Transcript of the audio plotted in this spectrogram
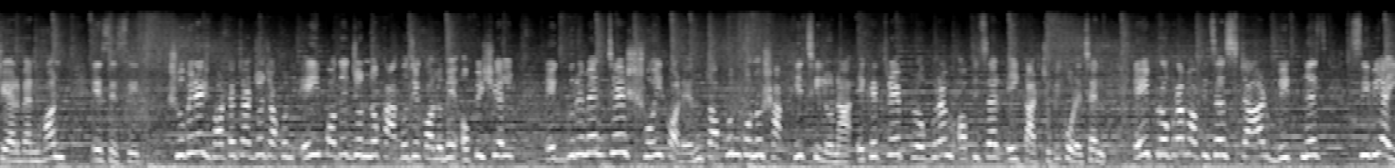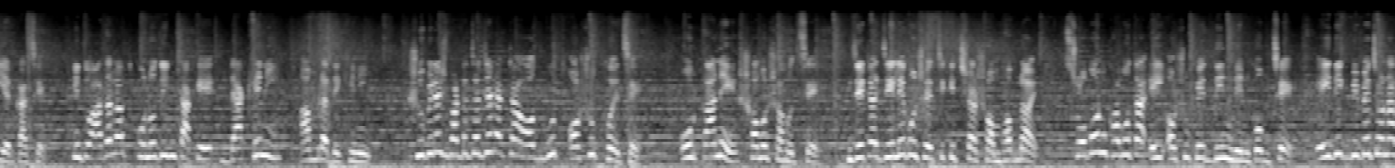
চেয়ারম্যান হন এসএসসির। সুবীরেশ ভট্টাচার্য যখন এই পদের জন্য কাগজে কলমে অফিসিয়াল এগ্রিমেন্টে সই করেন, তখন কোনো সাক্ষী ছিল না। এক্ষেত্রে প্রোগ্রাম অফিসার এই কারচুপি করেছেন। এই program officer star witness CBI এর কাছে। কিন্তু আদালত কোনোদিন তাকে দেখেনি, আমরা দেখিনি। সুবীরেশ ভট্টাচার্যের একটা অদ্ভুত অসুখ হয়েছে। ওর কানে সমস্যা হচ্ছে। যেটা জেলে বসে চিকিৎসা সম্ভব নয়। শ্রবণ ক্ষমতা এই অসুখের দিন দিন কমছে। এই দিক বিবেচনা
